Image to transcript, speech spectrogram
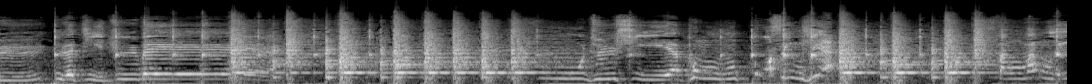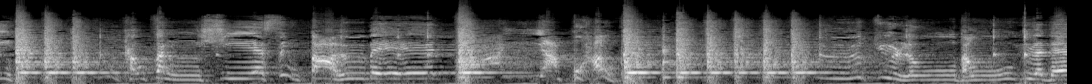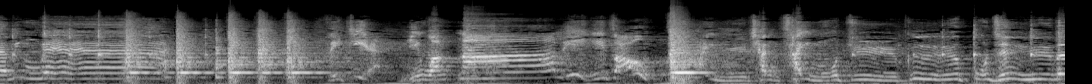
越几句呗。血碰多新先生打后背，哎呀不好，二句路途越得明白，谁见你往哪里走？白玉枪彩墨举杆不走吧。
